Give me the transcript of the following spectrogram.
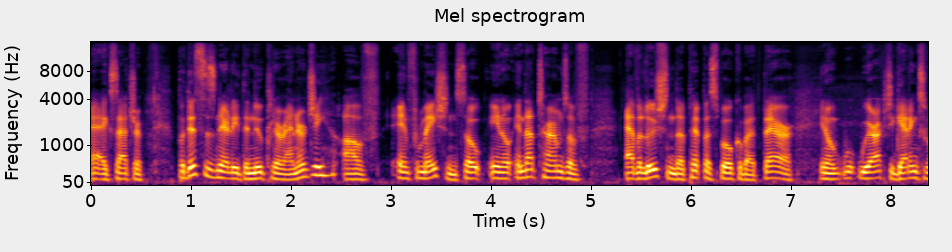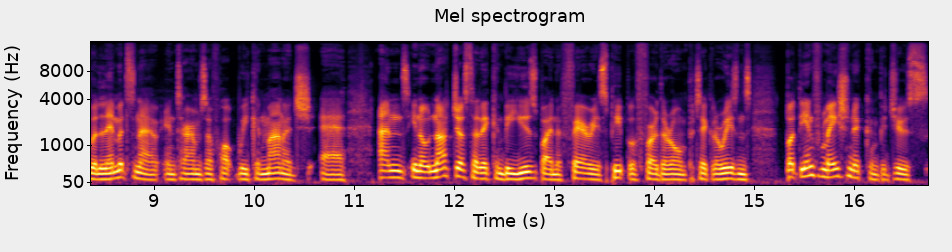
uh, etc. But this is nearly the nuclear energy of information. So, you know, in that terms of evolution that Pippa spoke about there, you know, we're actually getting to a limit now in terms of what we can manage. Uh, and, you know, not just that it can be used by nefarious people for their own particular reasons, but the information it can produce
